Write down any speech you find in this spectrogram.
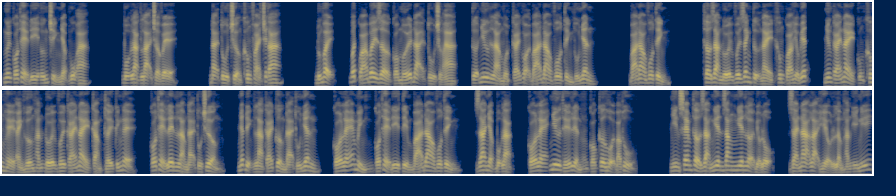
ngươi có thể đi ứng chỉnh nhập ngũ a. Bộ lạc lại trở về. Đại tù trưởng không phải chết ta. Đúng vậy, bất quá bây giờ có mới đại tù trưởng a tựa như là một cái gọi bá đao vô tình thú nhân. Bá đao vô tình. Thợ giản đối với danh tự này không quá hiểu biết, nhưng cái này cũng không hề ảnh hưởng hắn đối với cái này cảm thấy kính nghệ, có thể lên làm đại thủ trưởng, nhất định là cái cường đại thú nhân, có lẽ mình có thể đi tìm bá đao vô tình, gia nhập bộ lạc, có lẽ như thế liền có cơ hội báo thủ. Nhìn xem thợ giản nghiên răng nghiên lợi biểu lộ, giải nạ lại hiểu lầm hắn ý nghĩ.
